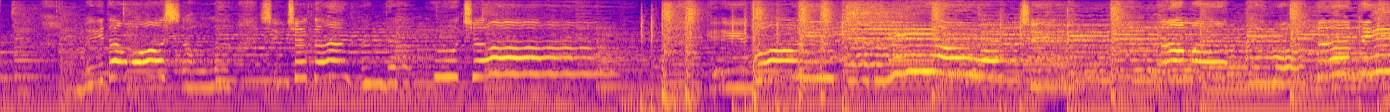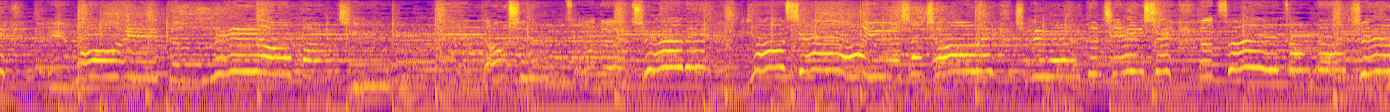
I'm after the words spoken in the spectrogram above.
每当我笑了，心却狠狠的哭着，给我一个理由忘记。那么爱我的你，给我一个理由放弃。当时做的决定，有些爱越想抽离，却越更清晰。和最痛的距离。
